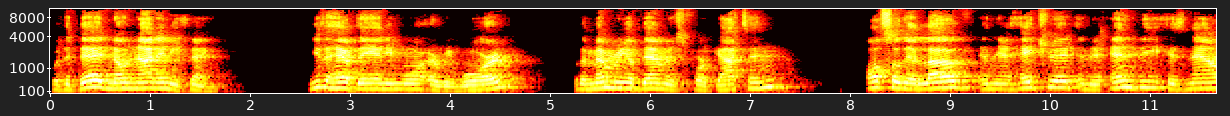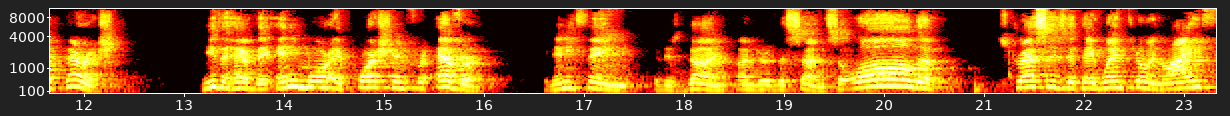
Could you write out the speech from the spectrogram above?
but the dead know not anything. Neither have they any more a reward, for the memory of them is forgotten. Also their love and their hatred and their envy is now perished. Neither have they any more a portion forever in anything that is done under the sun. So all the stresses that they went through in life,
